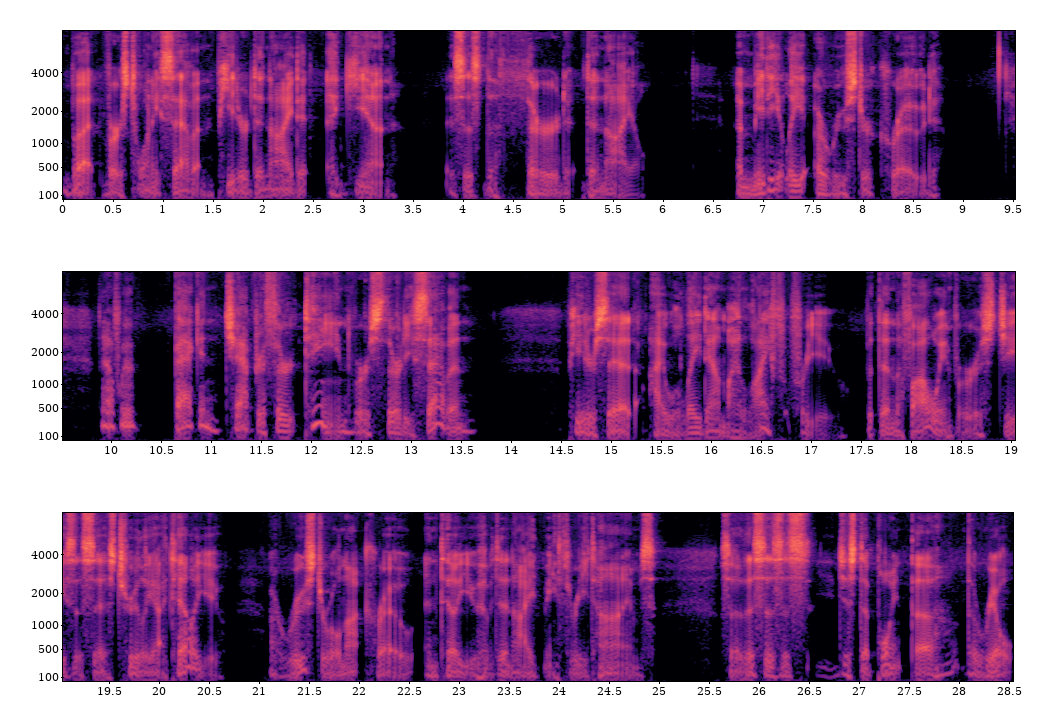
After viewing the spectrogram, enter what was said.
But verse 27, Peter denied it again. This is the third denial. Immediately a rooster crowed. Now, if we Back in chapter 13, verse 37, Peter said, I will lay down my life for you. But then the following verse, Jesus says, Truly I tell you, a rooster will not crow until you have denied me three times. So this is just to point the, the real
